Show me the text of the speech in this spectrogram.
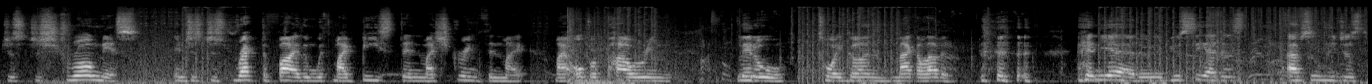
just just strongness, and just just rectify them with my beast and my strength and my my overpowering little toy gun Mac 11. and yeah, dude, if you see, I just absolutely just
